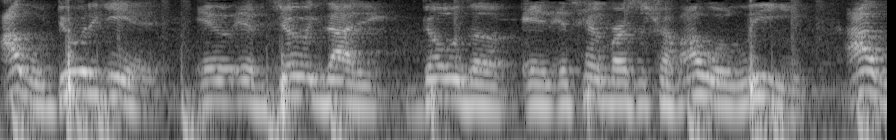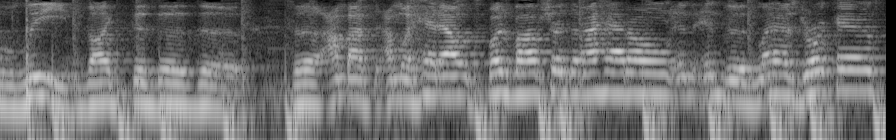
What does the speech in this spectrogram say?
I will do it again if, if Joe Exotic goes up and it's him versus Trump. I will leave. I will leave. Like the the the. The, I'm about to, I'm gonna head out SpongeBob shirt that I had on in, in the last broadcast.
